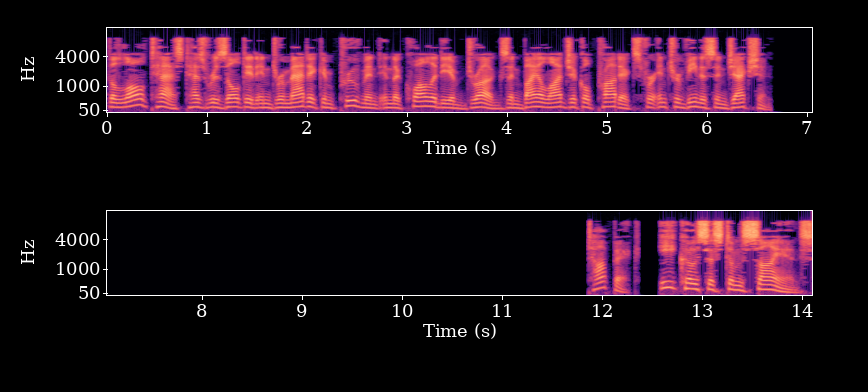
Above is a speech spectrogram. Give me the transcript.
The LAL test has resulted in dramatic improvement in the quality of drugs and biological products for intravenous injection. Ecosystem science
